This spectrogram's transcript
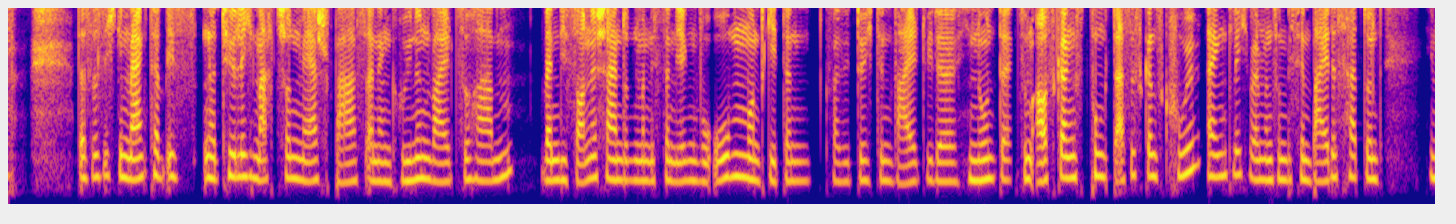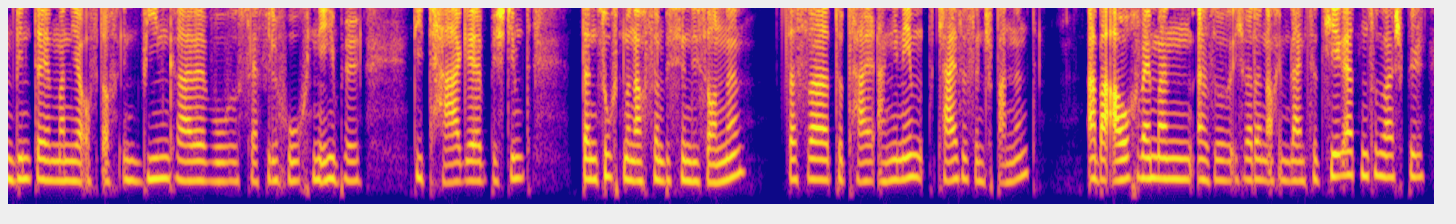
Das, was ich gemerkt habe, ist, natürlich macht schon mehr Spaß, einen grünen Wald zu haben. Wenn die Sonne scheint und man ist dann irgendwo oben und geht dann quasi durch den Wald wieder hinunter zum Ausgangspunkt, das ist ganz cool eigentlich, weil man so ein bisschen beides hat und im Winter man ja oft auch in Wien gerade, wo sehr viel Hochnebel die Tage bestimmt, dann sucht man auch so ein bisschen die Sonne. Das war total angenehm. Klar ist es entspannend. Aber auch wenn man, also ich war dann auch im Leinzer Tiergarten zum Beispiel,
